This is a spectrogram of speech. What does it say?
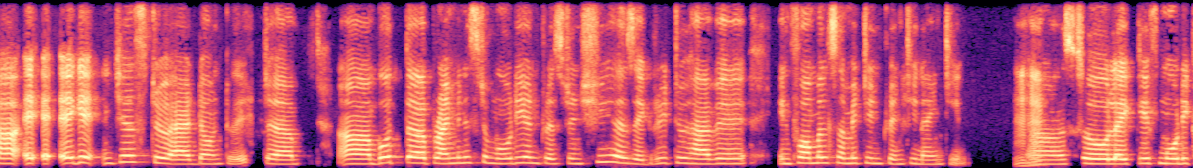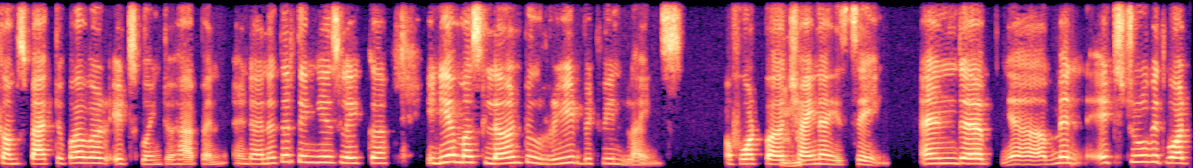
Uh, a- a- again, just to add on to it, uh, uh, both uh, Prime Minister Modi and President Xi has agreed to have a informal summit in 2019. Mhm. Uh, so, like, if Modi comes back to power, it's going to happen. And another thing is like, uh, India must learn to read between lines of what uh, Mhm. China is saying. And uh, uh, I mean, it's true with what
